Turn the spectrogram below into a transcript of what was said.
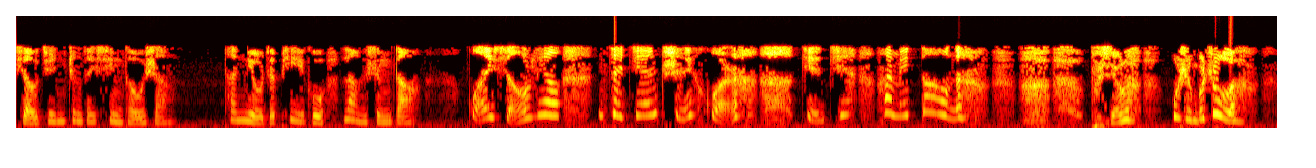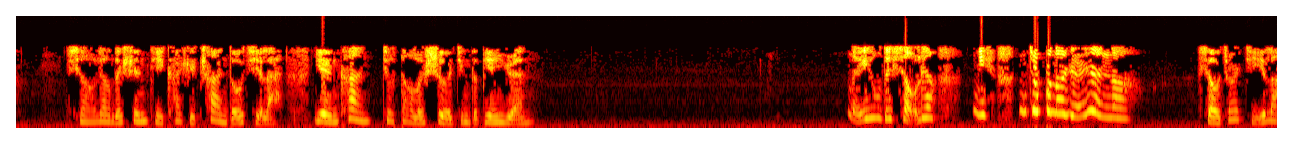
小娟正在兴头上，她扭着屁股浪声道：“乖小亮，你再坚持一会儿，姐姐还没到呢。”不行了，我忍不住了。小亮的身体开始颤抖起来，眼看就到了射精的边缘。没用的小亮，你你就不能忍忍呢？小娟急了，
